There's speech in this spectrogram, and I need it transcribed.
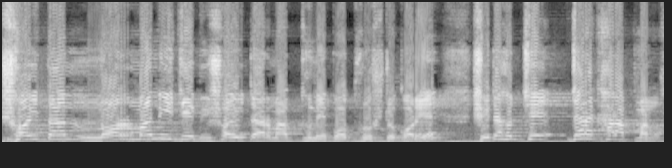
শয়তান নর্মালি যে বিষয়টার মাধ্যমে পথভ্রষ্ট করে, সেটা হচ্ছে যারা খারাপ মানুষ,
